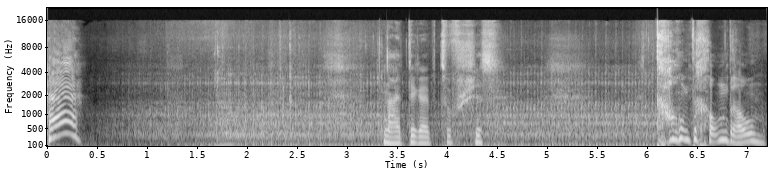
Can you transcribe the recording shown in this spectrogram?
Hä? Nein, Digga, ich hab zu viel Schiss. Traum, Traum, Traum.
